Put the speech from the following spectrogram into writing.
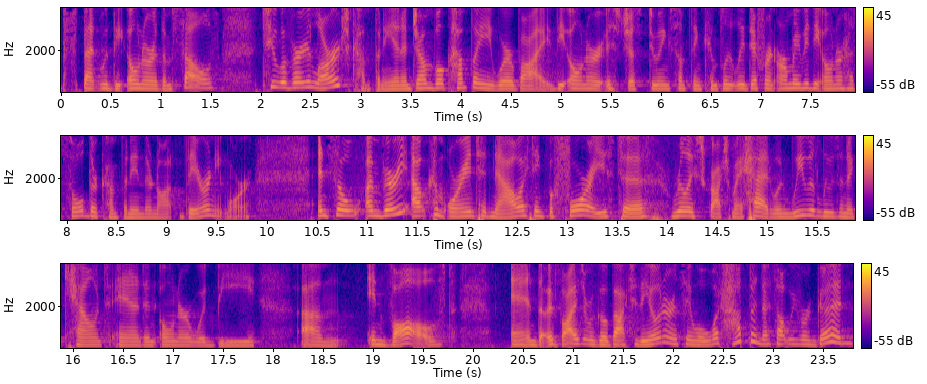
spent with the owner themselves to a very large company and a jumbo company whereby the owner is just doing something completely different, or maybe the owner has sold their company and they're not there anymore. And so I'm very outcome oriented now. I think before I used to really scratch my head when we would lose an account and an owner would be um, involved. And the advisor would go back to the owner and say, Well, what happened? I thought we were good.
